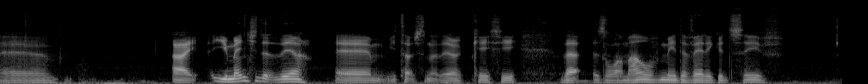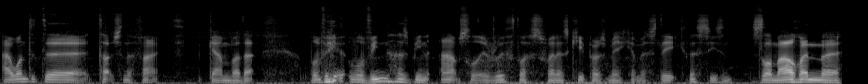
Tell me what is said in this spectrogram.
Um, aye, you mentioned it there. Um, you touched on it there, Casey. That Zlamal made a very good save. I wanted to touch on the fact, Gamba, that Levein, Levein has been absolutely ruthless when his keepers make a mistake this season. Zlamal in the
